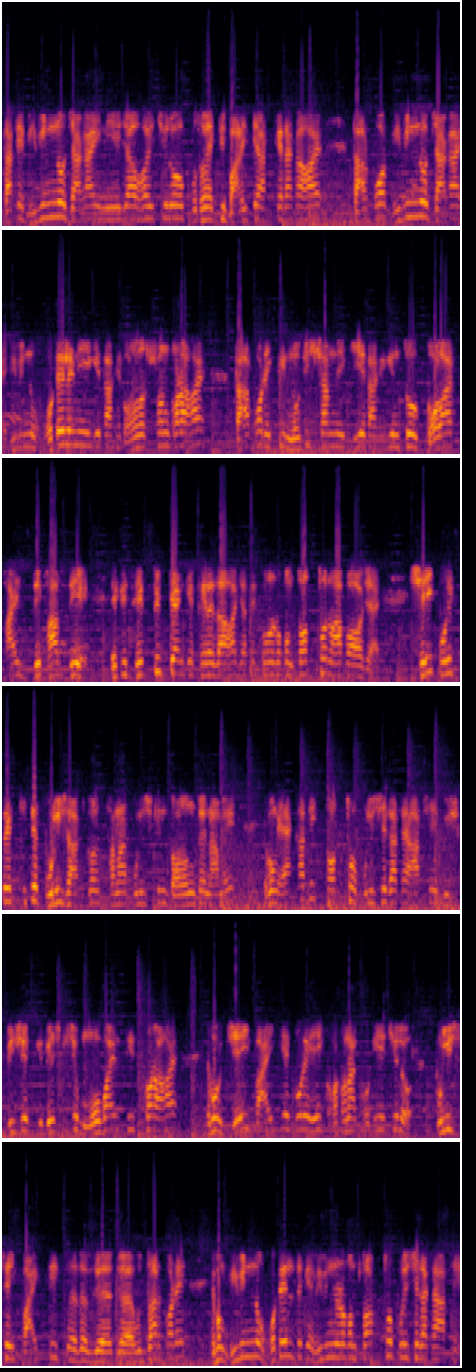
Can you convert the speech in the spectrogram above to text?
তাকে বিভিন্ন জায়গায় নিয়ে যাওয়া হয়েছিল। প্রথমে একটি বাড়িতে আটকে রাখা হয়। তারপর বিভিন্ন জায়গায়, বিভিন্ন হোটেলে নিয়ে গিয়ে তাকে গণদর্শন করা হয়। তারপর একটি নদীর সামনে গিয়ে তাকে কিন্তু গলায় ফাইস দিয়ে, ফাঁস দিয়ে একটি সেফটিক ট্যাঙ্কে ফেলে দেওয়া হয় যাতে কোনো রকম তথ্য না পাওয়া যায়। সেই পরিপ্রেক্ষিতে পুলিশ, রাজগঞ্জ থানার পুলিশ কিন্তু তদন্তে নামে এবং একাধিক তথ্য পুলিশের কাছে আছে বিশেষ, বেশ কিছু মোবাইল সিজ করা হয় এবং যেই বাইকে করে এই ঘটনা ঘটিয়েছিল, পুলিশ সেই বাইকটি উদ্ধার করে এবং বিভিন্ন হোটেল থেকে বিভিন্ন রকম তথ্য পুলিশের কাছে আছে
